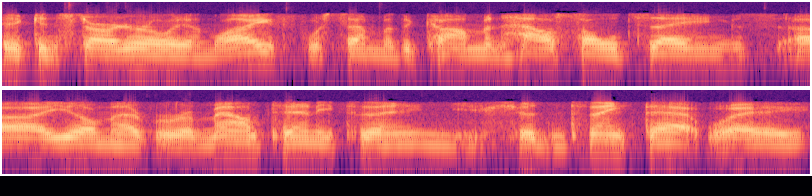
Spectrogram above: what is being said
It can start early in life with some of the common household sayings uh, you'll never amount to anything, you shouldn't think that way.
